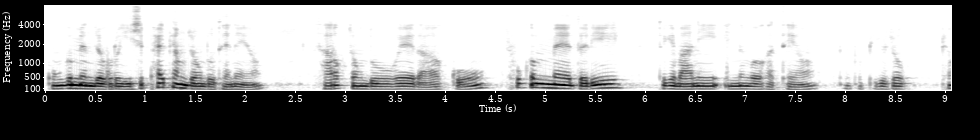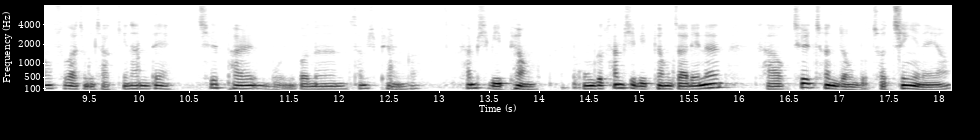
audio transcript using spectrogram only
공급 면적으로 28평 정도 되네요. 4억 정도에 나왔고 초급매들이 되게 많이 있는 것 같아요. 그러니까 비교적 평수가 좀 작긴 한데 7, 8, 뭐 이거는 30평인가? 32평. 공급 32평짜리는 4억 7천 정도 저층이네요.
